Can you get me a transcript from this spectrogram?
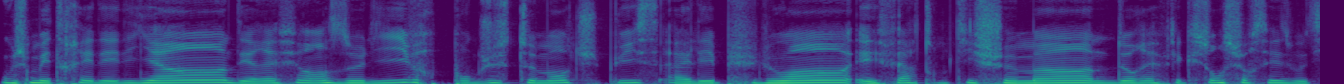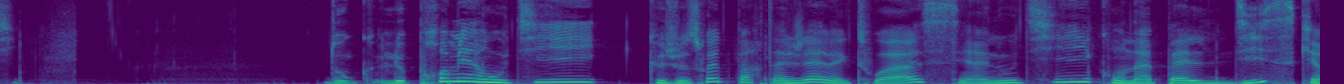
où je mettrai des liens, des références de livres pour que justement tu puisses aller plus loin et faire ton petit chemin de réflexion sur ces outils. Donc le premier outil que je souhaite partager avec toi, c'est un outil qu'on appelle DISC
